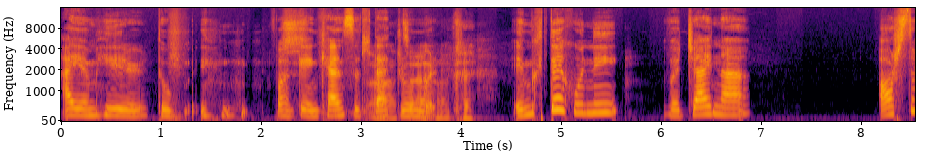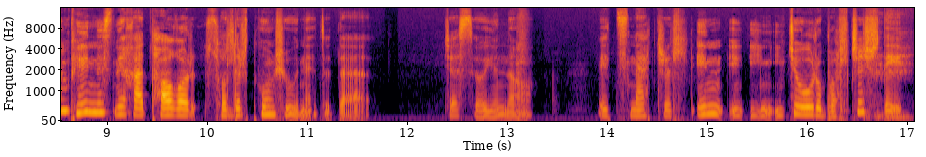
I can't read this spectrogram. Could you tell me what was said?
I am here to fucking cancel that rumor. Эмэгтэй хүний vagina орсон пениснийхаа тоогоор сулардгүй юм шүү найзуудаа. Just so you know. It's natural. Энэ энэ чи өөрөө булчин штэ.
